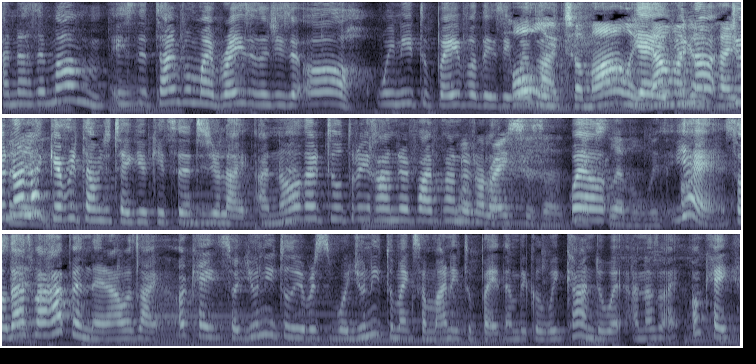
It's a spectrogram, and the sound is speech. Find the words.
And I said, Mom, it's the time for my braces? And she said, Oh, we need to pay for this. It Holy tamale, how am I you know, pay you for know, like every time you take your kids to the dentist, you're like, another two, three hundred, five hundred dollars. braces are well, next level with Yeah, so that's yeah. what happened then. I was like, okay, so you need to do your braces. Well, you need to make some money to pay them because we can't do it. And I was like, okay.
